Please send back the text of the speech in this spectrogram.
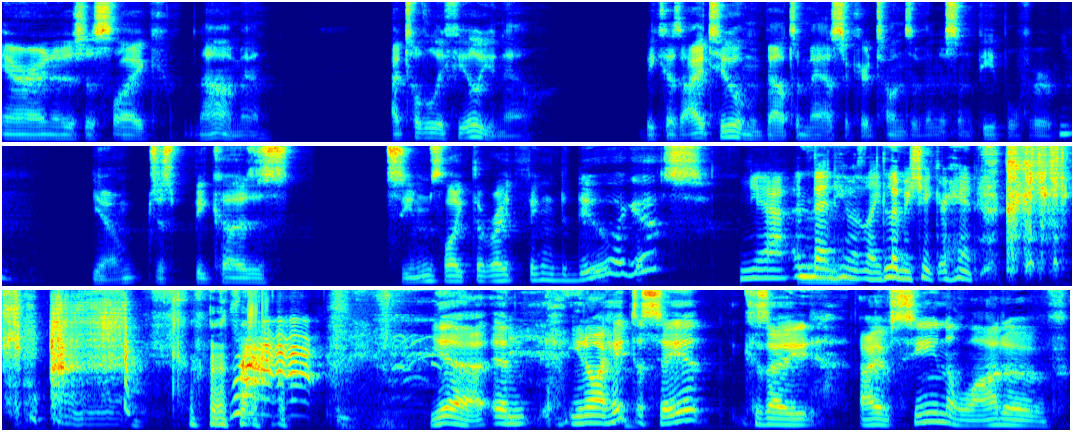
Eren is just like, nah, man, I totally feel you now because I too am about to massacre tons of innocent people for, Mm. you know, just because seems like the right thing to do, I guess. Yeah, and then he was like, "Let me shake your hand." Ah! Yeah, and you know, I hate to say it because I I've seen a lot of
